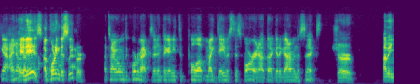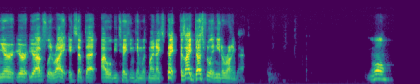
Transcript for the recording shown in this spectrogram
Yeah, I know. It is according to Sleeper. That's why I went with the quarterback because I didn't think I need to pull up Mike Davis this far, and I thought I could have got him in the sixth. Sure. I mean, you're you're you're absolutely right, except that I will be taking him with my next pick because I desperately need a running back. Well,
